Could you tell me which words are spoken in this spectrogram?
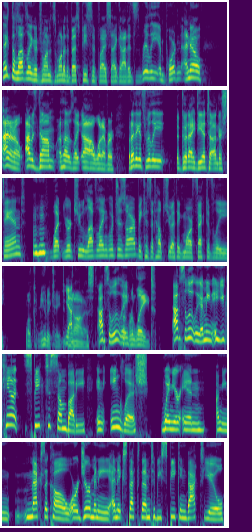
I think the love language one is one of the best pieces of advice I got. It's really important. I know, I don't know. I was dumb. I thought I was like, oh, whatever. But I think it's really a good idea to understand Mhm. what your two love languages are because it helps you, I think, more effectively, well, communicate, to Yeah. be honest, Absolutely. but relate. Absolutely. I mean, you can't speak to somebody in English when you're in, I mean, Mexico or Germany and expect them to be speaking back to you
